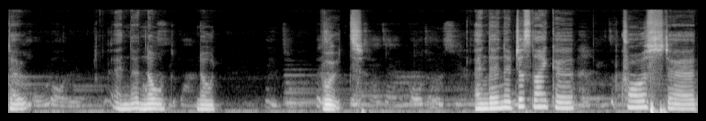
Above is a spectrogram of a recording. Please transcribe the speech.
the and uh, no no words. And then uh, just like Cross the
